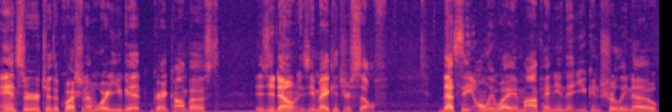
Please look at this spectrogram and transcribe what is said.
answer to the question of where do you get great compost is you don't, is you make it yourself that's the only way, in my opinion, that you can truly know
